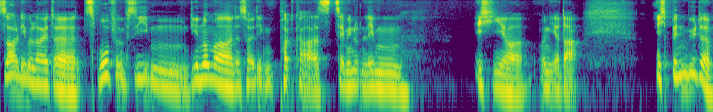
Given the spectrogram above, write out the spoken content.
So, liebe Leute, 257, die Nummer des heutigen Podcasts. 10 Minuten Leben. Ich hier und ihr da. Ich bin müde.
